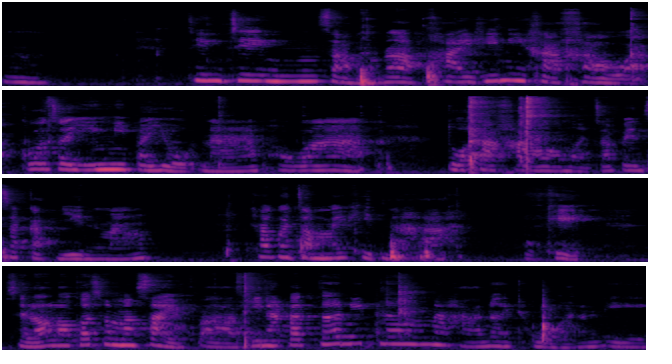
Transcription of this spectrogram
อืมจริงๆสำหรับใครที่มีคาคาวอะ ก็จะยิ่งมีประโยชน์นะ เพราะว่าตัวคาคาวเหมือนจะเป็นสกัดเย็นมั้ง ถ้าก็จำไม่ผิดนะคะ โอเค เสร็จแล้วเราก็จะมาใส่พีนัทบัตเตอร์นิดนึงนะคะเนยถั่วนั่นเอง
